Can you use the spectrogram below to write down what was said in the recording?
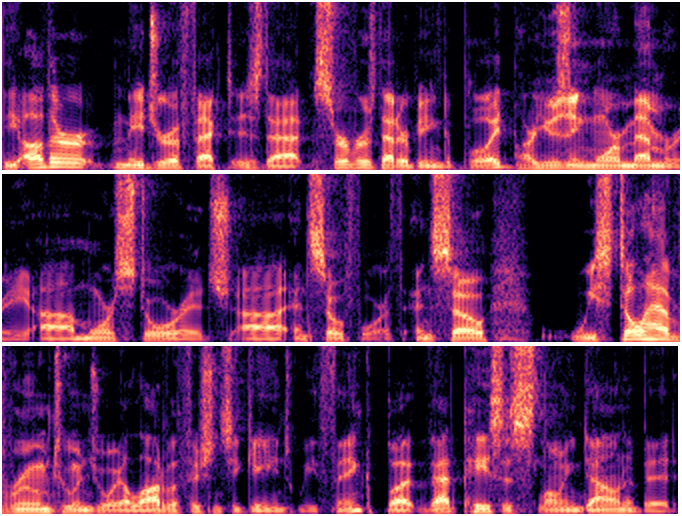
The other major effect is that servers that are being deployed are using more memory, uh, more storage, uh, and so forth. And so we still have room to enjoy a lot of efficiency gains, we think, but that pace is slowing down a bit.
